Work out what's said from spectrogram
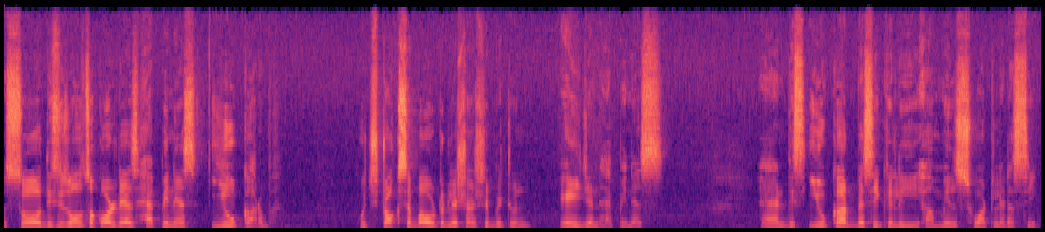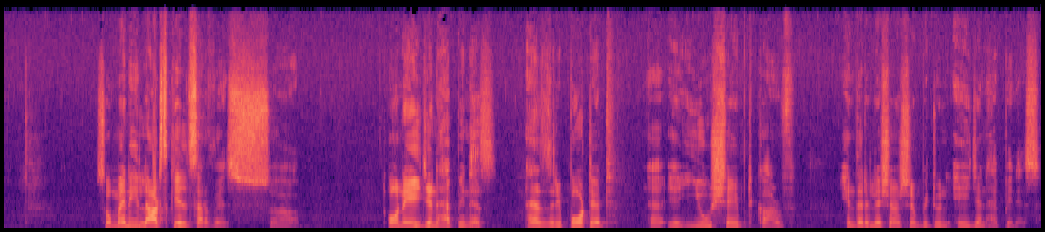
So this is also called as happiness u curve which talks about relationship between age and happiness. And this u curve basically uh, means what? Let us see. So many large scale surveys uh, on age and happiness has reported uh, a u shaped curve in the relationship between age and happiness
